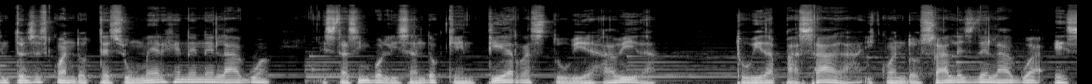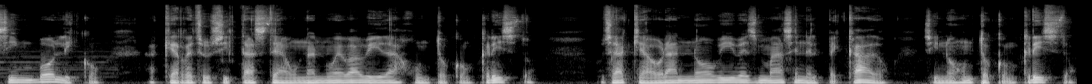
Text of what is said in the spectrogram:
Entonces cuando te sumergen en el agua, está simbolizando que entierras tu vieja vida tu vida pasada y cuando sales del agua es simbólico a que resucitaste a una nueva vida junto con Cristo. O sea que ahora no vives más en el pecado, sino junto con Cristo.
